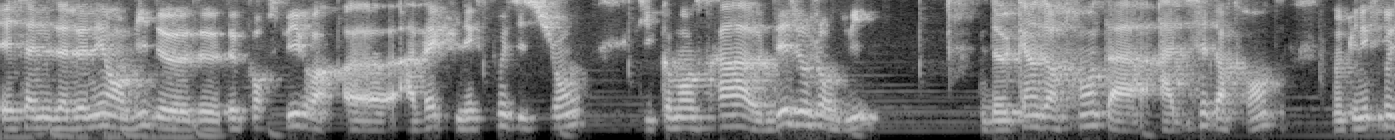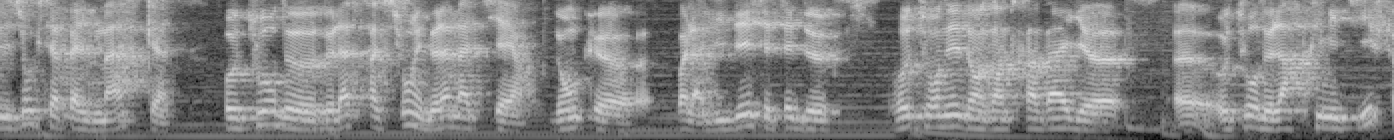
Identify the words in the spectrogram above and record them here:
Et ça nous a donné envie de poursuivre avec une exposition qui commencera dès aujourd'hui de 15h30 à, 17h30. Donc une exposition qui s'appelle Masque autour de, l'abstraction et de la matière. Donc euh, voilà, l'idée c'était de retourner dans un travail euh, euh, autour de l'art primitif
